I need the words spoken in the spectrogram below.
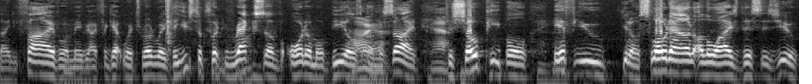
95 or maybe I forget which roadways. They used to put wrecks of automobiles Oh, on yeah. the side Yeah. to show people if you, you know, slow down, otherwise this is you.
